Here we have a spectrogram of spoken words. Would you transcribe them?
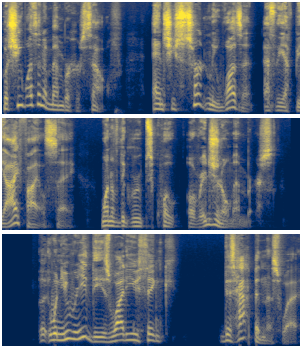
but she wasn't a member herself. And she certainly wasn't, as the FBI files say, one of the group's quote, original members. Uh, when you read these, why do you think this happened this way?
